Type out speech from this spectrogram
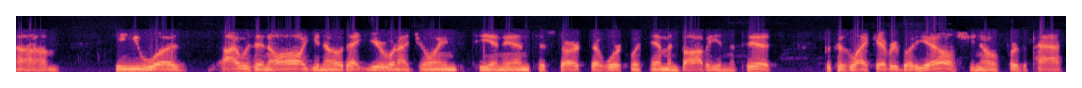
Um, he was. I was in awe, you know, that year when I joined TNN to start uh, working with him and Bobby in the pits, because like everybody else, you know, for the past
